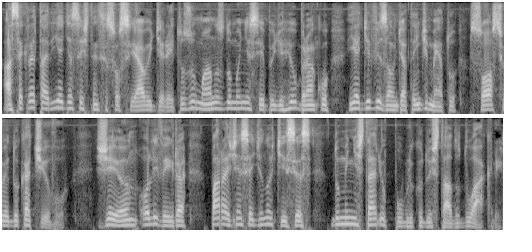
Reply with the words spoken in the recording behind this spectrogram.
a Secretaria de Assistência Social e Direitos Humanos do município de Rio Branco e a Divisão de Atendimento Socioeducativo. Jean Oliveira, para a Agência de Notícias do Ministério Público do Estado do Acre.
